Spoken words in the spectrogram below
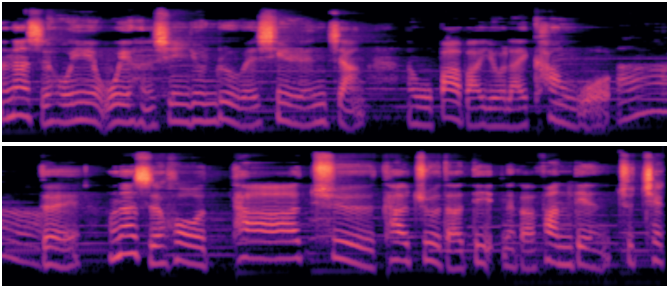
那那时候，因为我也很幸运入围新人奖，那我爸爸有来看我啊。对，那时候他去他住的地那个饭店去 check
